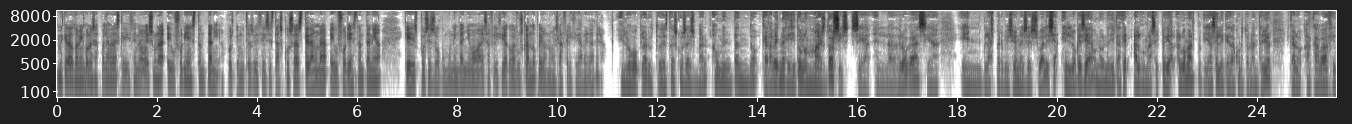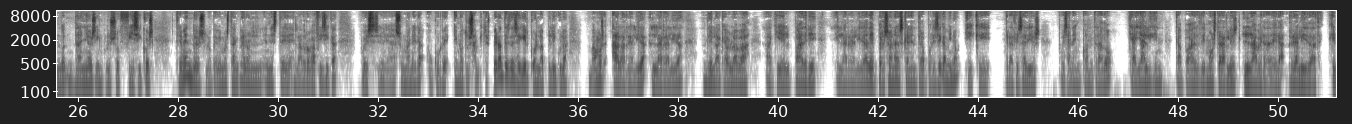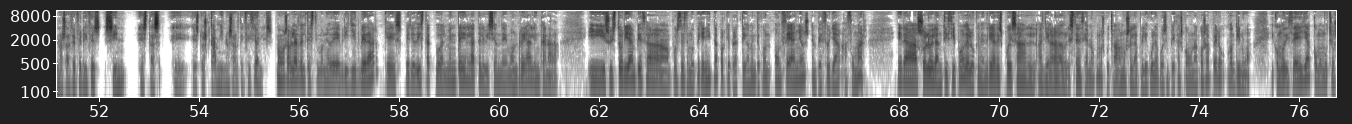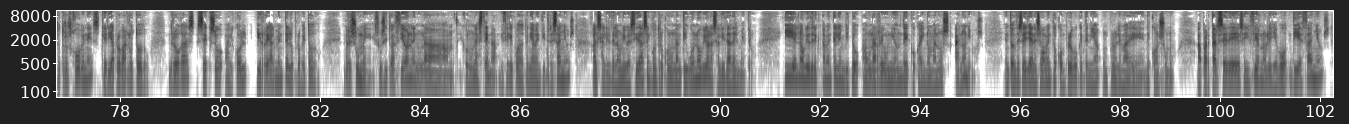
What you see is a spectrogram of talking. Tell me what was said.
Me he quedado también con esas palabras que dicen, no, es una euforia instantánea, porque muchas veces estas cosas te dan una euforia instantánea que es, pues eso, como un engaño a esa felicidad que vas buscando, pero no es la felicidad verdadera. Y luego, claro, todas estas cosas van aumentando, cada vez necesita uno más dosis, sea en la droga, sea en las perversiones sexuales, sea en lo que sea, uno necesita hacer algo más especial, algo más porque ya se le queda corto lo anterior. Claro, acaba haciendo daños incluso físicos tremendos. Lo que vemos tan claro en, este, en la droga física, pues eh, a su manera ocurre en otros ámbitos. Pero antes de seguir con la película, vamos a la realidad, la realidad de la que hablaba aquí el padre, la realidad de personas que han entrado por ese camino y que, gracias a Dios, pues han encontrado que hay alguien capaz de mostrarles la verdadera realidad que nos hace felices sin eh, estos caminos artificiales. Vamos a hablar del testimonio de Brigitte Bedard, que es periodista actualmente en la televisión de Montreal, en Canadá. Y su historia empieza pues desde muy pequeñita, porque prácticamente con 11 años empezó ya a fumar era solo el anticipo de lo que vendría después al, llegar a la adolescencia, ¿no? Como escuchábamos en la película, pues empiezas con una cosa, pero continuó. Y como dice ella, como muchos otros jóvenes, quería probarlo todo. Drogas, sexo, alcohol, y realmente lo probé todo. Resume su situación en una, con una escena. Dice que cuando tenía 23 años, al salir de la universidad, se encontró con un antiguo novio a la salida del metro. Y el novio directamente le invitó a una reunión de cocainómanos anónimos. Entonces ella en ese momento comprobó que tenía un problema de, consumo. Apartarse de ese infierno le llevó 10 años,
